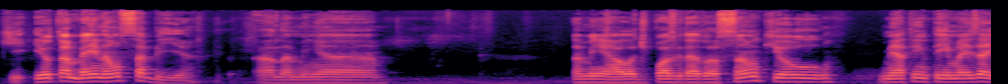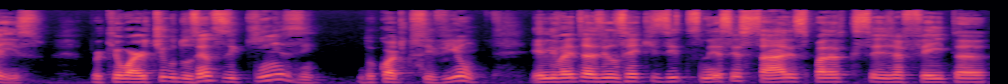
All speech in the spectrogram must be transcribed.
Que eu também não sabia ah, na minha na minha aula de pós-graduação que eu me atentei mais a isso. Porque o artigo 215 do Código Civil, ele vai trazer os requisitos necessários para que seja feita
